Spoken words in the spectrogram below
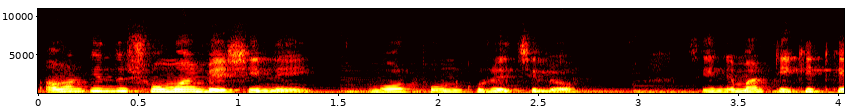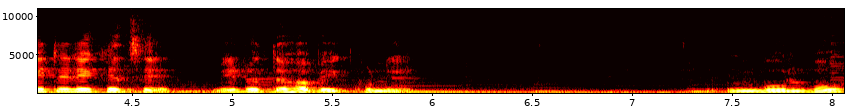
আমার কিন্তু সময় বেশি নেই, বর ফোন করেছিল। সিনেমার টিকিট কেটে রেখেছে, বেরোতে হবে এক্ষুনি। বলব,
